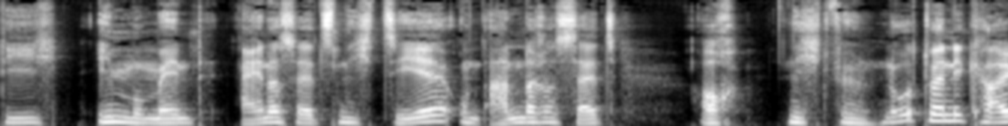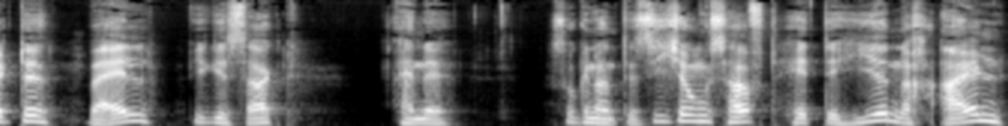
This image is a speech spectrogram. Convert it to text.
die ich im Moment einerseits nicht sehe und andererseits auch nicht für notwendig halte, weil, wie gesagt, eine sogenannte Sicherungshaft hätte hier nach allen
